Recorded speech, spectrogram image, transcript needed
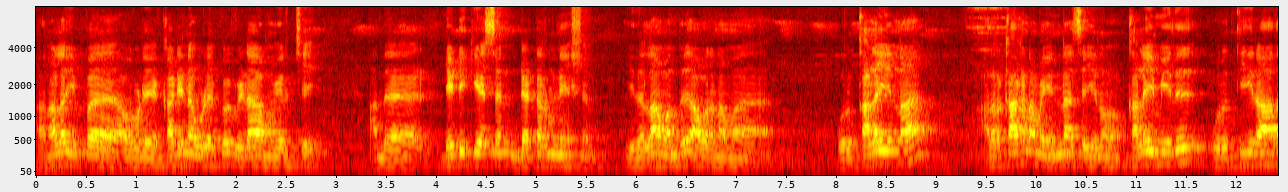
அதனால் இப்போ அவருடைய கடின உழைப்பு விடாமுயற்சி அந்த டெடிகேஷன் டெட்டர்மினேஷன் இதெல்லாம் வந்து அவரை நம்ம ஒரு கலைன்னா அதற்காக நம்ம என்ன செய்யணும்? கலை மீது ஒரு தீராத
